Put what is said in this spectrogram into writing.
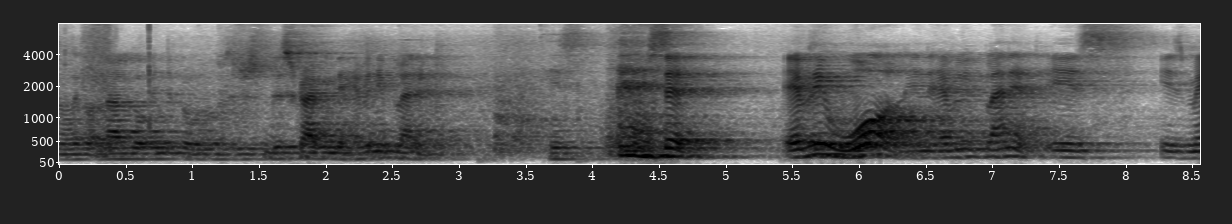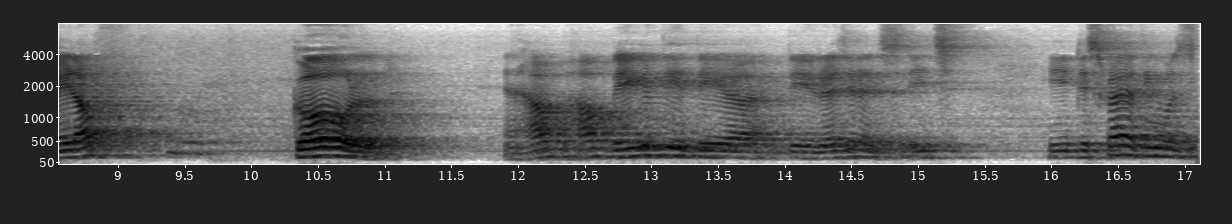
Lal Govinda Prabhu, was describing the heavenly planet. He said, every wall in the heavenly planet is, is made of gold. And how, how big the, the, uh, the residence is, he described, I think it was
